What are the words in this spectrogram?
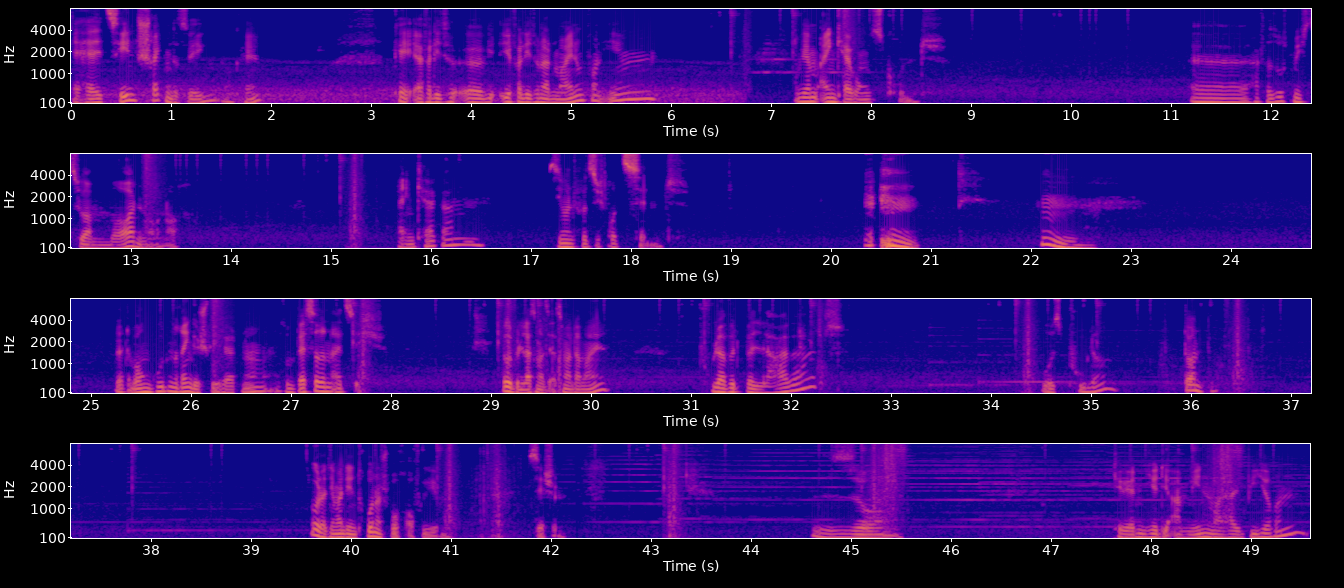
Er hält 10 Schrecken deswegen. Okay. Okay, er verliert, äh, ihr verliert 100 Meinung von ihm. Und wir haben Einkerbungsgrund. Äh, hat versucht, mich zu ermorden auch noch. Einkerkern? 47 Prozent. hm. Der hat aber auch einen guten Rängespielwert, ne? So einen besseren als ich. So, wir lassen es erstmal dabei. Pula wird belagert. Wo ist Pula? Da. Oh, da hat jemand den Thronerspruch aufgegeben. Sehr schön. So. Wir werden hier die Armeen mal halbieren.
